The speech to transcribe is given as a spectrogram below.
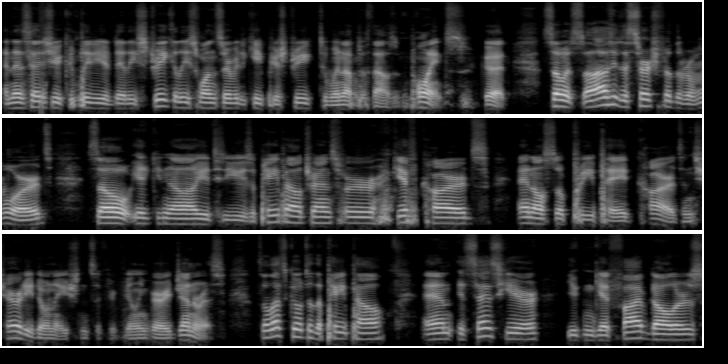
And then says you completed your daily streak, at least one survey to keep your streak to win up to a thousand points. Good. So it allows you to search for the rewards. So it can allow you to use a PayPal transfer, gift cards, and also prepaid cards and charity donations if you're feeling very generous. So let's go to the PayPal, and it says here you can get $5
